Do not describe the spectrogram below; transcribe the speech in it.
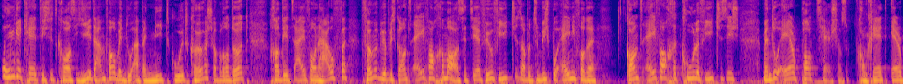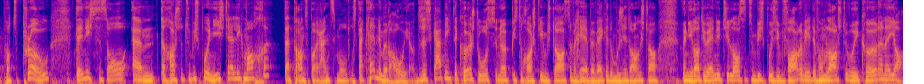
Umgekehrt ist es jetzt quasi hier in dem Fall, wenn du eben nicht gut hörst, aber auch dort kann dir das iPhone helfen. Fangen wir bei etwas ganz Einfachem an. Es hat sehr viele Features, aber zum Beispiel eine von den ganz einfachen, coolen Features ist, wenn du AirPods hast, also konkret AirPods Pro, dann ist es so, ähm, da kannst du zum Beispiel eine Einstellung machen, der Transparenzmodus, den kennen wir alle. Das ist gäbig, da hörst du aussen etwas, du kannst dich im Straßenverkehr bewegen, du musst nicht Angst haben, wenn ich Radio Energy höre, zum Beispiel sie überfahren wieder vom Lasten, wo ich höre, ja.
